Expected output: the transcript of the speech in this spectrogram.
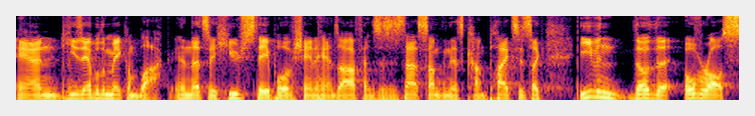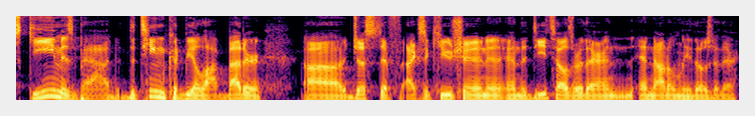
and he's able to make them block. And that's a huge staple of Shanahan's offenses. It's not something that's complex. It's like even though the overall scheme is bad, the team could be a lot better. Uh, just if execution and, and the details are there, and and not only those are there.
